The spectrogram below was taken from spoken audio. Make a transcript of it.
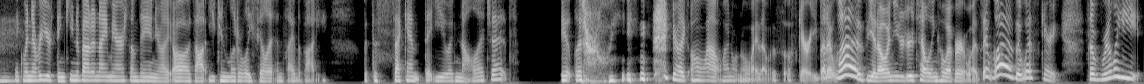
Mm. Like whenever you're thinking about a nightmare or something and you're like, oh, it's all, you can literally feel it inside the body. But the second that you acknowledge it, it literally, you're like, oh, wow, I don't know why that was so scary, but it was, you know, and you're telling whoever it was, it was, it was scary. So, really,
